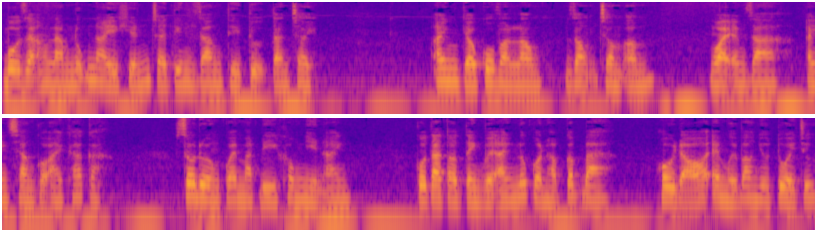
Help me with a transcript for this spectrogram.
Bộ dạng làm nũng này khiến trái tim Giang thì tự tan chảy. Anh kéo cô vào lòng Giọng trầm ấm. Ngoài em ra anh chẳng có ai khác cả. Xô đường quay mặt đi không nhìn anh. Cô ta tỏ tình với anh lúc còn học cấp 3 Hồi đó em mới bao nhiêu tuổi chứ?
